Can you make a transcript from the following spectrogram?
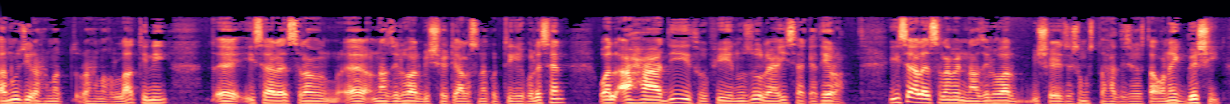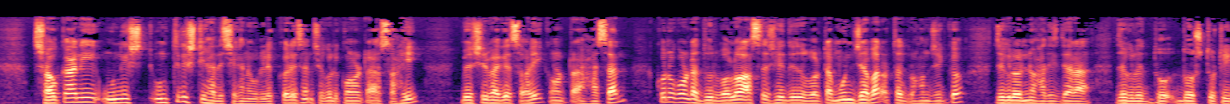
কানুজি রহমত রহমল্লাহ তিনি ঈসা আলাহিসাম নাজিল হওয়ার বিষয়টি আলোচনা করতে গিয়ে বলেছেন, ওয়াল আহাদি সুফি নজুল ঈসা ক্যাথিরা ঈসা আলাহিসামের নাজিল হওয়ার বিষয়ে যে সমস্ত হাদিস আছে তা অনেক বেশি। শৌকানি উনিশ উনত্রিশটি হাদিস সেখানে উল্লেখ করেছেন, সেগুলি কোনোটা সাহি, বেশিরভাগে সহি, কোনোটা হাসান। কোনো কোনোটা দুর্বল আছে, সেই দুর্বলটা মুঞ্জাবার অর্থাৎ গ্রহণযোগ্য, যেগুলো অন্য হাদিস দ্বারা যেগুলো দোষ ত্রুটি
